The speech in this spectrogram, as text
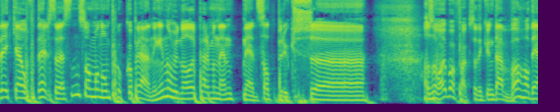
det ikke er offentlig helsevesen, så må noen plukke opp regningen. Og hun hadde permanent nedsatt bruks... øh, Altså Det var jo bare flaks at ikke hun daua. Hadde,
